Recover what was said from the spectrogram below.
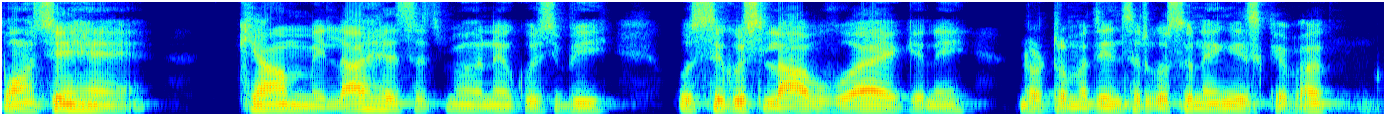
पहुँचे हैं, क्या मिला है सच में उन्हें कुछ भी, उससे कुछ लाभ हुआ है कि नहीं? डॉक्टर मदीन सर को सुनेंगे इसके बाद।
